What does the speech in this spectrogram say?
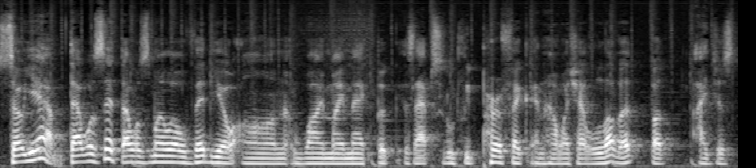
So yeah, that was it. That was my little video on why my MacBook is absolutely perfect and how much I love it, but I just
